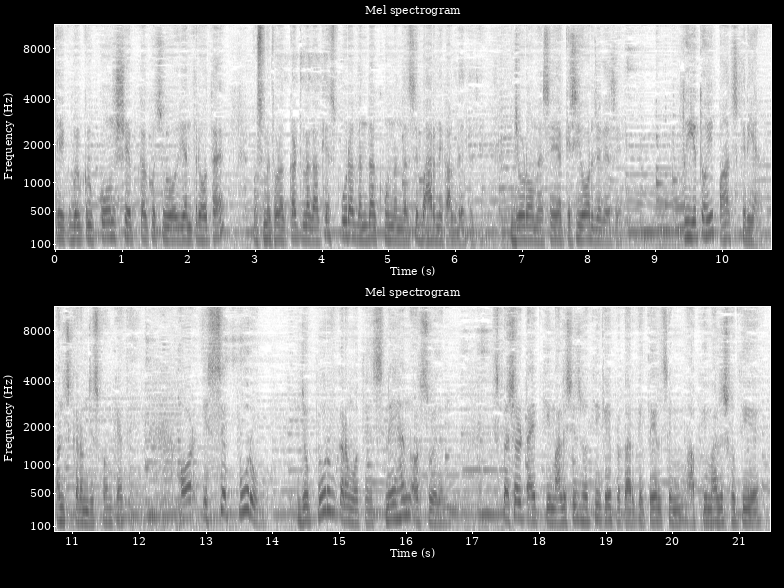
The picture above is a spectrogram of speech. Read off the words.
एक बिल्कुल कोन शेप का कुछ वो यंत्र होता है, उसमें थोड़ा कट लगा के पूरा गंदा खून अंदर से बाहर निकाल देते थे, जोड़ों में से या किसी और जगह से। तो ये तो ही पाँच क्रिया, पंचकर्म जिसको हम कहते हैं। और इससे पूर्व, जो पूर्व कर्म होते हैं, स्नेहन और स्वेदन स्पेशल टाइप की मालिशेज होती हैं, कई प्रकार के तेल से आपकी मालिश होती है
